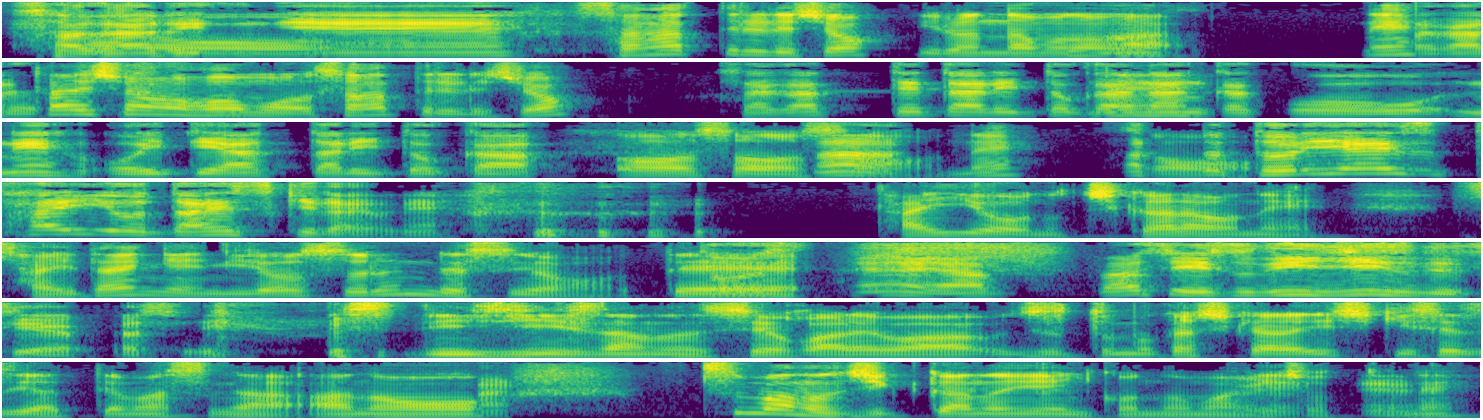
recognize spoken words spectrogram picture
下がるよね。下がってるでしょ？いろんなものが。ね？下がる。大将の方も下がってるでしょ？下がってたりとか、ねなんかこう、ね、置いてあったりとか。そうそうそあうね。あと。とりあえず太陽大好きだよね。太陽の力をね、最大限利用するんですよ。でで、すね。やっぱし SDGs ですよ、やっぱし。SDGs なんですよ。あれはずっと昔から意識せずやってますが、あの、はい妻の実家の家にこの前ちょっとえね、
